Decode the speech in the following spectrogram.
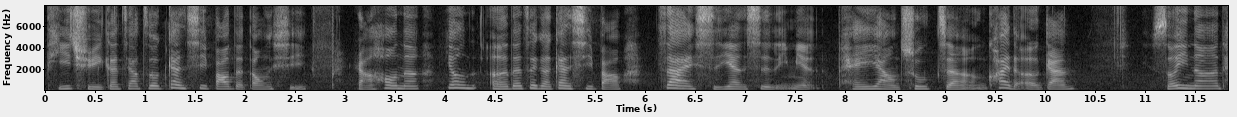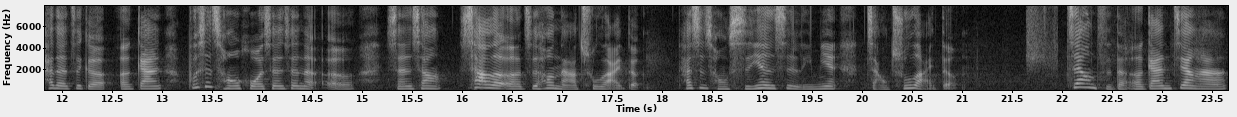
提取一个叫做干细胞的东西。然后呢，用鹅的这个干细胞在实验室里面培养出整块的鹅肝，所以呢，它的这个鹅肝不是从活生生的鹅身上杀了鹅之后拿出来的，它是从实验室里面长出来的。这样子的鹅肝酱啊，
